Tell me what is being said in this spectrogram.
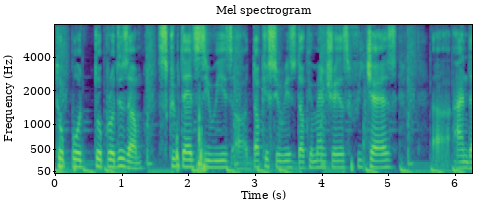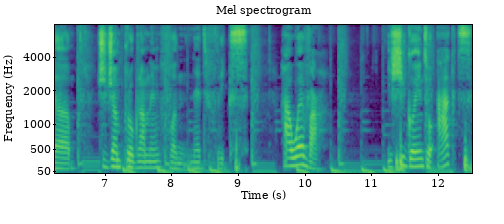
to po- to produce um scripted series, uh, docu series, documentaries, features, uh, and uh, children programming for Netflix. However, Is she going to act?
